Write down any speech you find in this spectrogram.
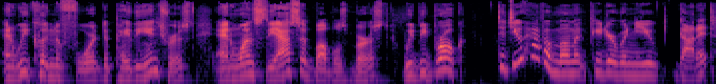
and we couldn't afford to pay the interest. And once the asset bubbles burst, we'd be broke. Did you have a moment, Peter, when you got it?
